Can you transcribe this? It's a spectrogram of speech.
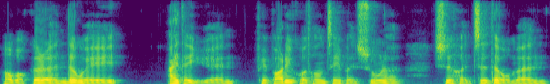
啊，我个人认为，《爱的语言：非暴力沟通》这本书呢，是很值得我们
